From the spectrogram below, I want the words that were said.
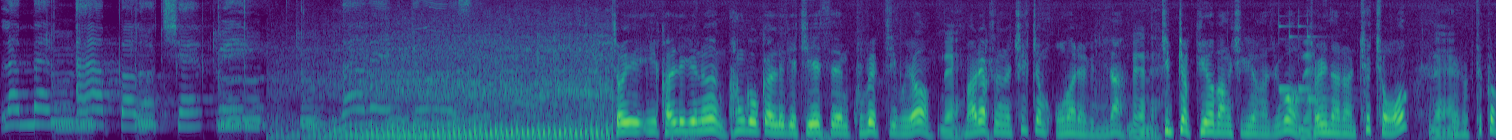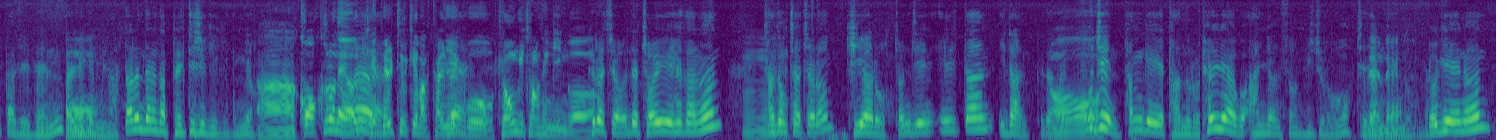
Lemon, apple, or cherry. Love 저희 이 관리기는 한국 관리기 GSM 900G고요. 네. 마력수는 7.5마력입니다. 네네. 직접 기어 방식이어가지고 네. 저희 나라는 최초 네. 그래서 특허까지 된 관리기입니다. 다른 데는 다 벨트식이거든요. 아, 거 그러네요. 이렇게 네. 벨트 이렇게 막 달려 있고 경운기처럼 생긴 거. 그렇죠. 근데 저희 회사는 음. 자동차처럼 기어로 전진 1단, 2단, 그 다음에 어. 후진 3개의 단으로 편리하고 안전성 위주로 제작된 네네. 겁니다. 여기에는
